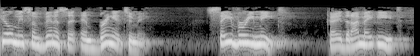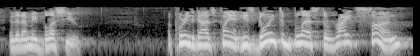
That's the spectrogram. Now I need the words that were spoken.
kill me some venison and bring it to me. Savory meat. Okay? That I may eat and that I may bless you. According to God's plan, He's going to bless the right son,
